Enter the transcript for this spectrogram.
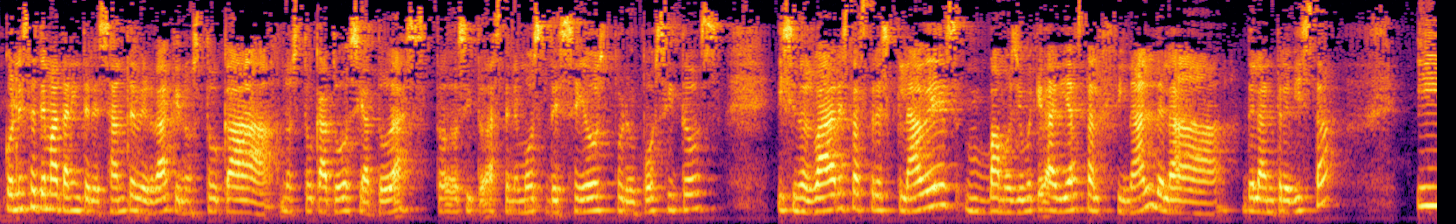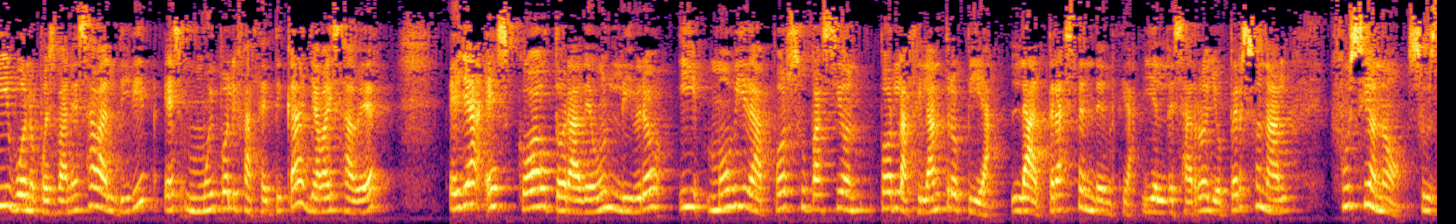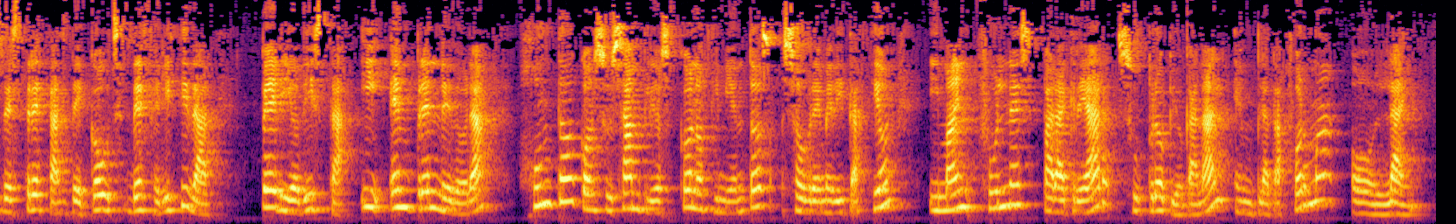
con este tema tan interesante, ¿verdad? Que nos toca, nos toca a todos y a todas. Todos y todas tenemos deseos, propósitos. Y si nos va a dar estas tres claves, vamos, yo me quedaría hasta el final de la, de la entrevista y bueno, pues Vanessa Valdiriz es muy polifacética, ya vais a ver. Ella es coautora de un libro y movida por su pasión por la filantropía, la trascendencia y el desarrollo personal, fusionó sus destrezas de coach de felicidad, periodista y emprendedora junto con sus amplios conocimientos sobre meditación y mindfulness para crear su propio canal en plataforma online.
